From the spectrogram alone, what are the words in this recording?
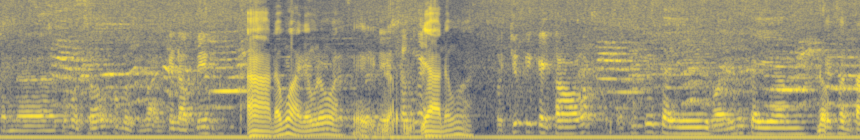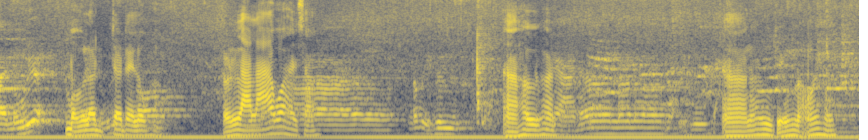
Còn ờ, có một số vực gọi là cây đầu tiên. À đúng rồi đúng đúng rồi. Sống ấy. dạ đúng rồi. Hồi trước cái cây to á cái, cái cây gọi cái cây Đúng. cái phần tài núi á. Bự lên trên này luôn hả? rồi nó la lá quá hay sao? À, nó bị hư. À hư nhà nó nó nó, nó bị hư. À nó không chịu nổi hả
